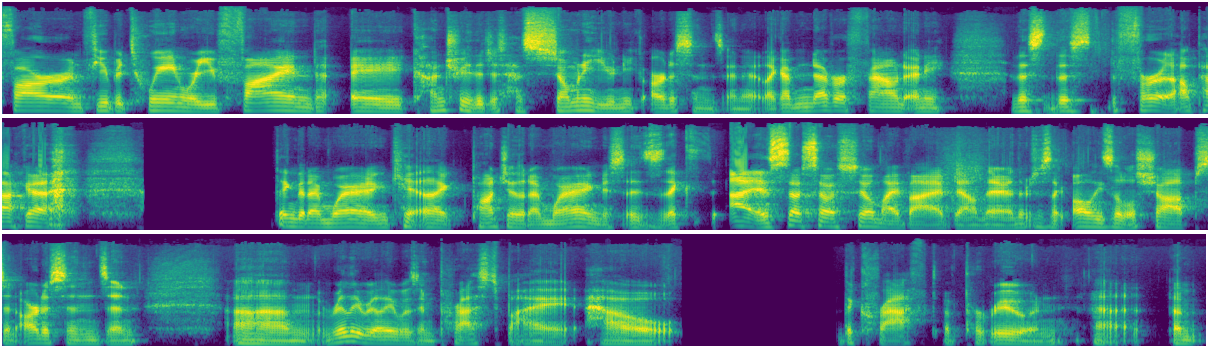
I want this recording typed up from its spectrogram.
far and few between where you find a country that just has so many unique artisans in it like i've never found any this this fur alpaca thing that i'm wearing like poncho that i'm wearing just is like I, it's so so so my vibe down there and there's just like all these little shops and artisans and um, really really was impressed by how the craft of Peru. And uh, um,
